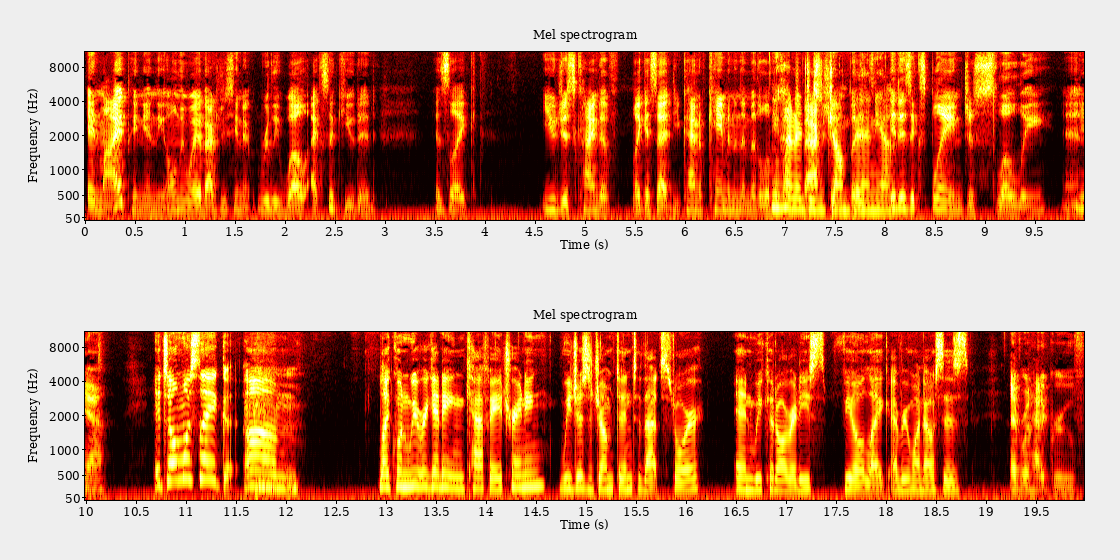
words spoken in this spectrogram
in my opinion, the only way I've actually seen it really well executed is like you just kind of like I said, you kind of came in in the middle of You a bunch kinda of just action, jump but in, it's- yeah. It is explained just slowly and Yeah. It's almost like um like when we were getting cafe training, we just jumped into that store and we could already feel like everyone else's everyone had a groove.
